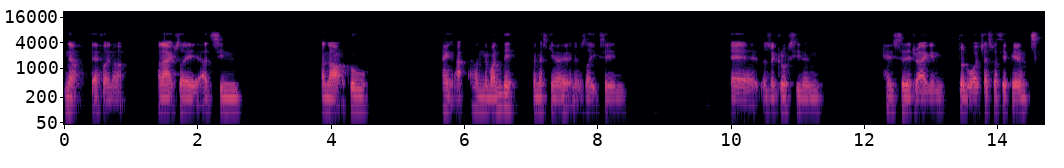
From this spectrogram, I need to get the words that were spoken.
No, definitely not. And actually, I'd seen an article, I think uh, on the Monday when this came out, and it was like saying uh, there's a gross scene in House of the Dragon. Don't watch this with your parents.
